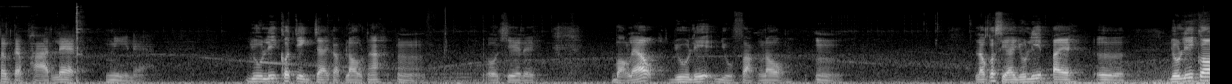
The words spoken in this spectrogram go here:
ตั้งแต่พาร์ทแรกนี่แน่ยูริก็จริงใจกับเรานะ อืม โอเคเลย บอกแล้วยูริอยู่ฝั่งเรา อืมเราก็เสียยูริไป เออยูริก็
